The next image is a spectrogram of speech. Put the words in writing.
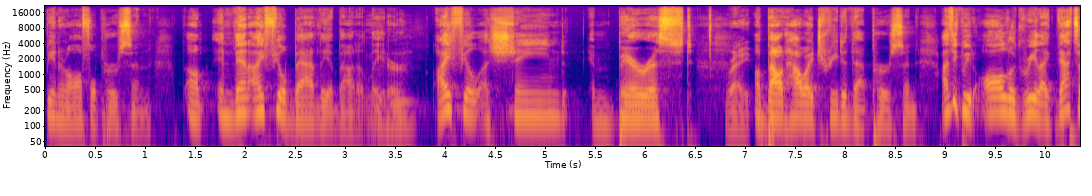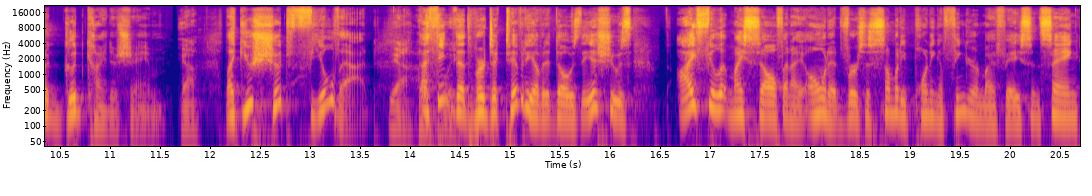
being an awful person. Um, and then I feel badly about it later. I feel ashamed, embarrassed Right. about how I treated that person. I think we'd all agree like that's a good kind of shame. Yeah. Like you should feel that. Yeah. I think that the productivity of it though is the issue is I feel it myself and I own it versus somebody pointing a finger in my face and saying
